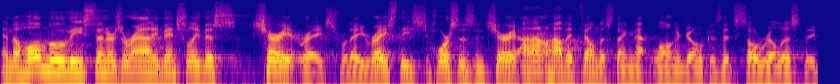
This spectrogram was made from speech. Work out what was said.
And the whole movie centers around eventually this chariot race where they race these horses and chariot. I don't know how they filmed this thing that long ago because it's so realistic.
